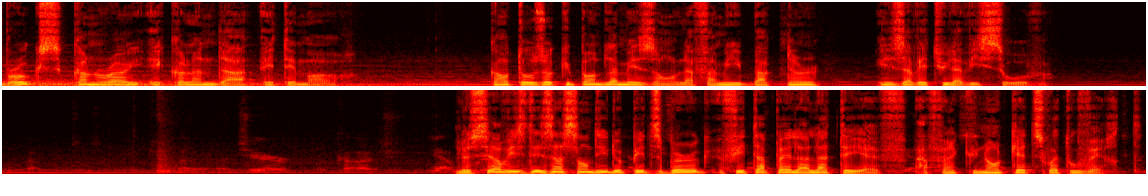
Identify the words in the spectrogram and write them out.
Brooks, Conroy et Colenda étaient morts. Quant aux occupants de la maison, la famille Buckner, ils avaient eu la vie sauve. Le service des incendies de Pittsburgh fit appel à l'ATF afin qu'une enquête soit ouverte.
